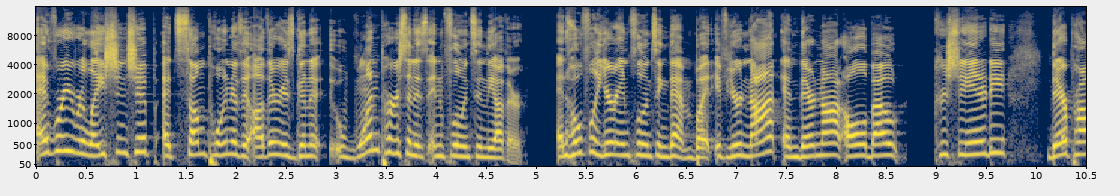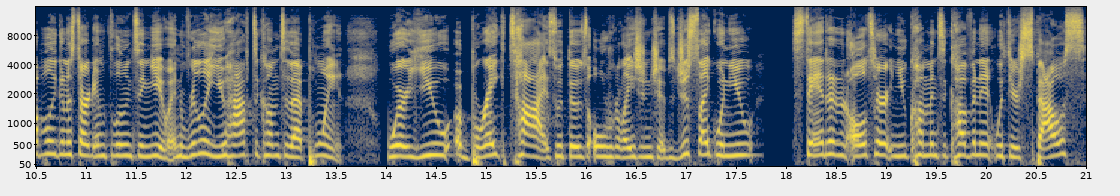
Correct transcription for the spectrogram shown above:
every relationship at some point or the other is going to one person is influencing the other and hopefully you're influencing them. But if you're not and they're not all about Christianity, they're probably going to start influencing you. And really, you have to come to that point where you break ties with those old relationships. Just like when you stand at an altar and you come into covenant with your spouse,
